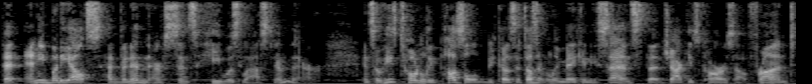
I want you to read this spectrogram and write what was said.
that anybody else had been in there since he was last in there. And so he's totally puzzled because it doesn't really make any sense that Jackie's car is out front.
